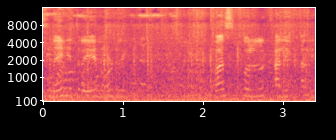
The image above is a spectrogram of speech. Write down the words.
ಸ್ನೇಹಿತರೆ ನೋಡ್ರಿ? ಬಸ್ ಫುಲ್ ಖಾಲಿ ಖಾಲಿ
